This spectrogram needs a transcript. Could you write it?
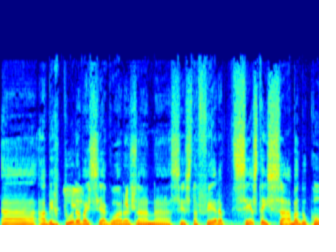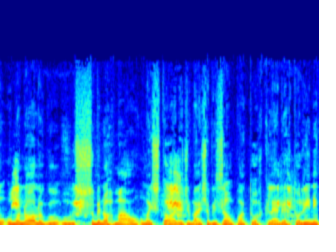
a abertura vai ser agora já na sexta-feira, sexta e sábado, com o monólogo O Subnormal, uma história de baixa visão, com o ator Kleber Tolini.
